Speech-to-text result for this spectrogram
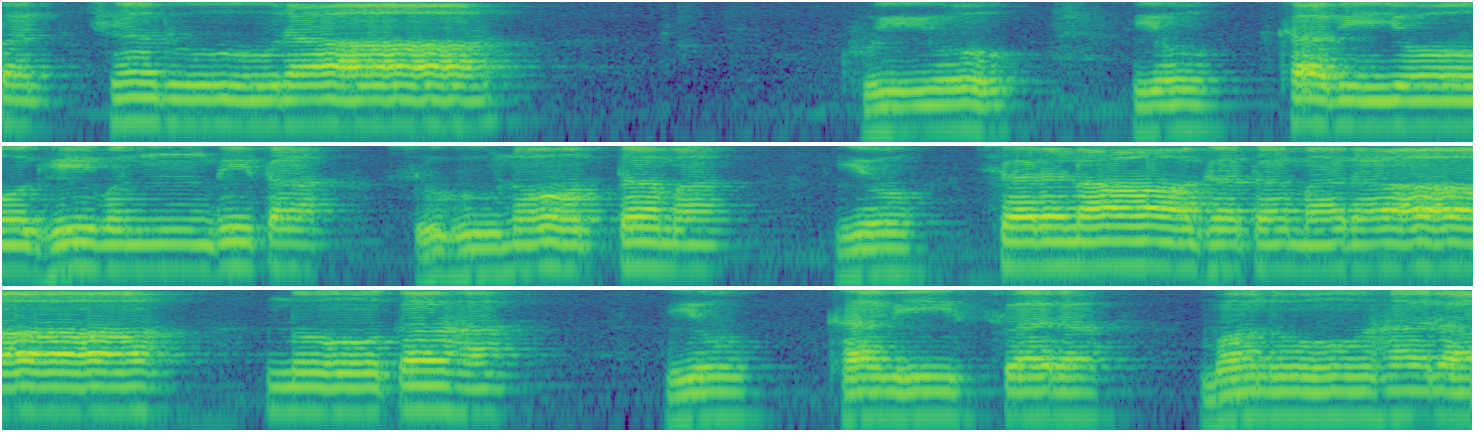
పక్ష దూరా. కుయో యో కవియోగివందిత సుగుణోత్తమ యో శరణాగతమరా. నోక యో కవీశ్వర మనోహరా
